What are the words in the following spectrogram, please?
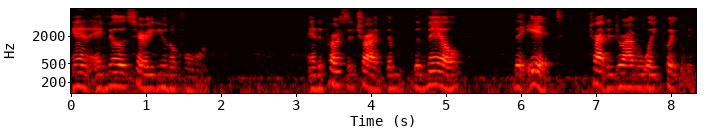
in a military uniform and the person tried the the male, the it tried to drive away quickly.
